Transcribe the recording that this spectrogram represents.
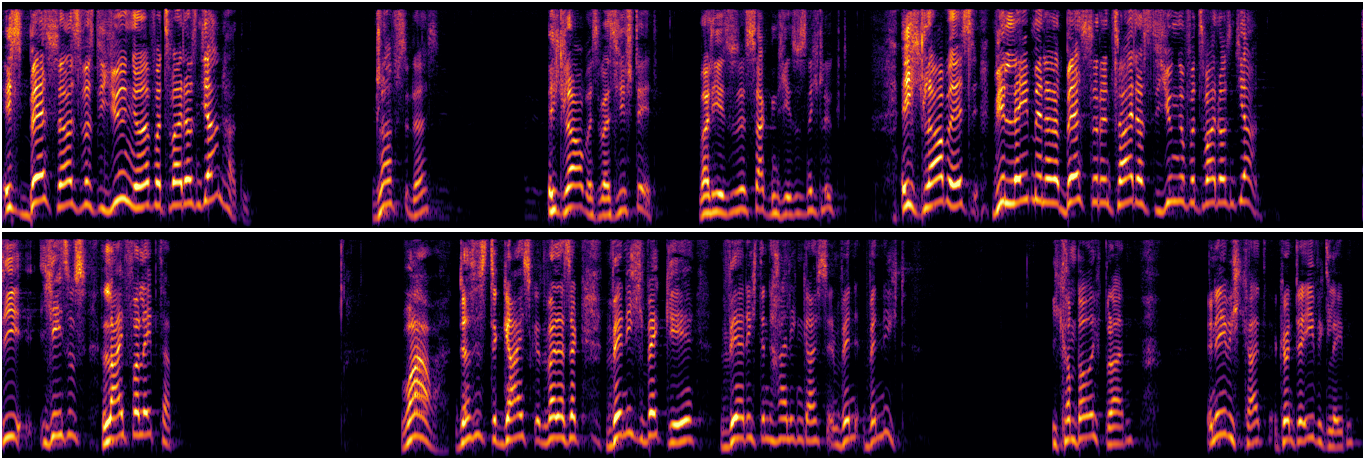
ist besser, als was die Jünger vor 2000 Jahren hatten. Glaubst du das? Ich glaube es, weil es hier steht. Weil Jesus es sagt und Jesus nicht lügt. Ich glaube es, wir leben in einer besseren Zeit als die Jünger vor 2000 Jahren die Jesus live erlebt haben. Wow, das ist der Geist, weil er sagt, wenn ich weggehe, werde ich den Heiligen Geist sehen. Wenn, wenn nicht, ich kann bei euch bleiben. In Ewigkeit, er könnte ewig leben.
